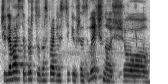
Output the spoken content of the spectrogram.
Чи для вас це просто насправді стільки вже звично, що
